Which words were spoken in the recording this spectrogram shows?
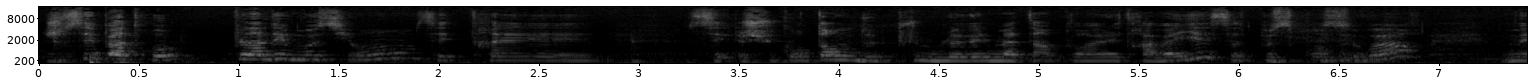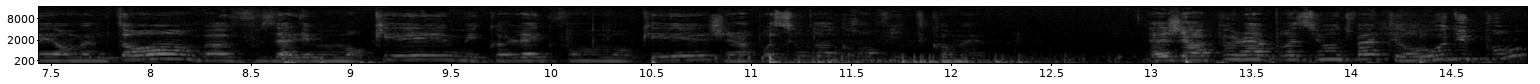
je sais pas trop. Plein d'émotions. C'est très. c'est- Je suis contente de plus me lever le matin pour aller travailler. Ça peut se concevoir. Mais en même temps, bah, vous allez me manquer. Mes collègues vont me manquer. J'ai l'impression d'un grand vide quand même. Là, j'ai un peu l'impression, tu vois, tu es en haut du pont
